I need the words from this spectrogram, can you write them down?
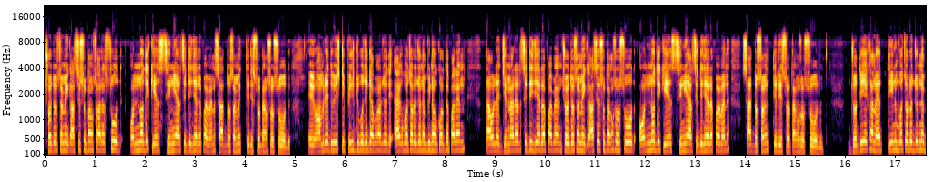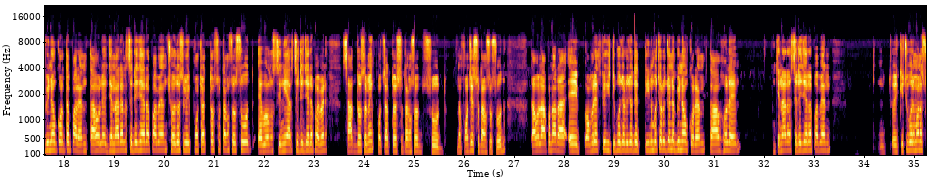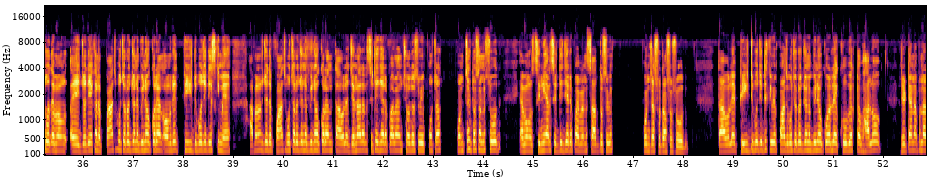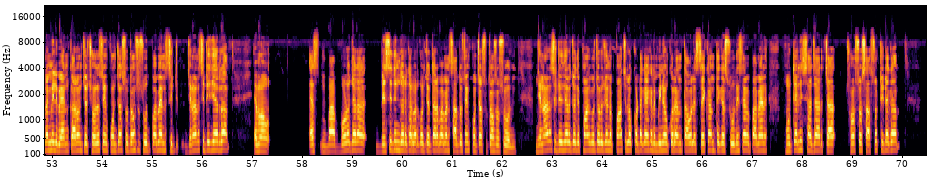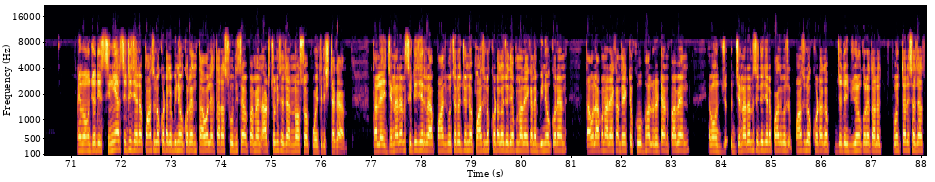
ছয় দশমিক আশি শতাংশ হারে সুদ, অন্যদিকে সিনিয়র সিটিজেনরা পাবেন সাত দশমিক তিরিশ শতাংশ সুদ। এই অমৃত বৃষ্টি ফিক্সড ডিপোজিটে আপনারা যদি এক বছরের জন্য বিনিয়োগ করতে পারেন, তাহলে জেনারেল সিটিজেনরা পাবেন ছয় দশমিক আশি শতাংশ সুদ, অন্যদিকে সিনিয়র সিটিজেনরা পাবেন সাত দশমিক তিরিশ শতাংশ সুদ। যদি এখানে তিন বছরের জন্য বিনিয়োগ করতে পারেন, তাহলে জেনারেল সিটিজেনরা পাবেন ছয় দশমিক পঁচাত্তর শতাংশ সুদ এবং সিনিয়র সিটিজেনরা পাবেন সাত দশমিক পঁচাত্তর শতাংশ সুদ, না, পঁচিশ শতাংশ সুদ। তাহলে আপনারা এই অমৃত ফিক্সড ডিপোজিটে যদি তিন বছরের জন্য বিনিয়োগ করেন, তাহলে জেনারেল সিটিজেনরা পাবেন কিছু পরিমাণে সুদ এবং এই যদি এখানে পাঁচ বছরের জন্য বিনিয়োগ করেন অমৃত ফিক্সড ডিপোজিট স্কিমে, আপনারা যদি পাঁচ বছরের জন্য বিনিয়োগ করেন, তাহলে জেনারেল সিটিজেনরা পাবেন ছয় দশমিক পঞ্চাশ পঞ্চাশ দশমিক সুদ এবং সিনিয়র সিটিজেনরা পাবেন সাত দশমিক পঞ্চাশ শতাংশ সুদ। তাহলে ফিক্সড ডিপোজিট স্কিমে পাঁচ বছরের জন্য বিনিয়োগ করলে খুব একটা ভালো রিটার্ন আপনারা মিলবেন। কারণ ছয় দশমিক পঞ্চাশ শতাংশ সুদ পাবেন জেনারেল সিটিজেনরা এবং বা বড় যারা বেশি দিন ধরে কারবার করছে, তারা পাবেন সাত দশমিক পঞ্চাশ শতাংশ সুদ। জেনারেল সিটিজেনরা যদি পাঁচ বছরের জন্য পাঁচ লক্ষ টাকা এখানে বিনিয়োগ করেন, তাহলে সেখান থেকে সুদ হিসাবে পাবেন পঁয়তাল্লিশ হাজার ছশো সাতষট্টি টাকা। এবং যদি সিনিয়র সিটিজেনরা পাঁচ লক্ষ টাকা বিনিয়োগ করেন, তাহলে তারা সুদ হিসাবে পাবেন আটচল্লিশ হাজার নশো পঁয়ত্রিশ টাকা। তাহলে জেনারেল সিটিজেনরা পাঁচ বছরের জন্য পাঁচ লক্ষ টাকা যদি আপনারা এখানে বিনিয়োগ করেন, তাহলে আপনারা এখান থেকে একটা খুব ভালো রিটার্ন পাবেন। এবং জেনারেল সিটিজেনরা পাঁচ বছর পাঁচ লক্ষ টাকা যদি বিনিয়োগ করে, তাহলে পঁয়তাল্লিশ হাজার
